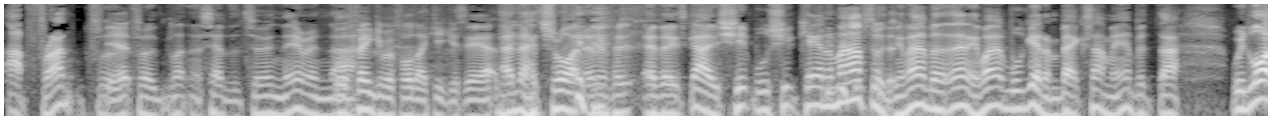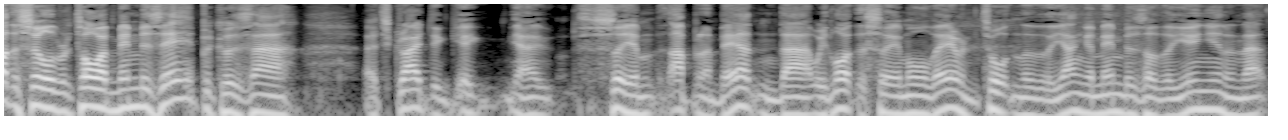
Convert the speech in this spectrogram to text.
up front for, Yep. for letting us have the turn there. And We'll uh, thank you before they kick us out. and that's right. And if it, if it goes shit, we'll shit can them afterwards, you know. But anyway, we'll get them back somehow. But uh, we'd like to see all the retired members there because uh, it's great to you know see them up and about, and uh, we'd like to see them all there and talking to the younger members of the union and that.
